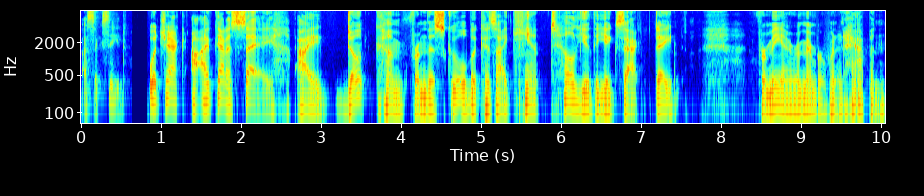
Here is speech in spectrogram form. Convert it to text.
I succeed. Well, Jack, I've got to say, I don't come from this school because I can't tell you the exact date. For me, I remember when it happened,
